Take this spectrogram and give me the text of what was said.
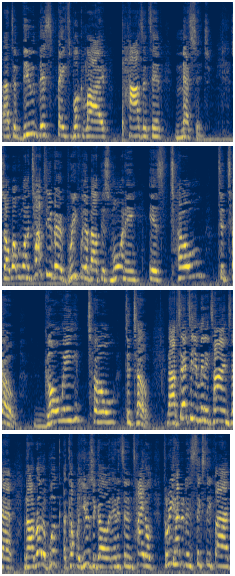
uh, to view this Facebook Live positive message. So, what we want to talk to you very briefly about this morning is toe to toe, going toe to toe. Now, I've said to you many times that you know I wrote a book a couple of years ago, and it's entitled 365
